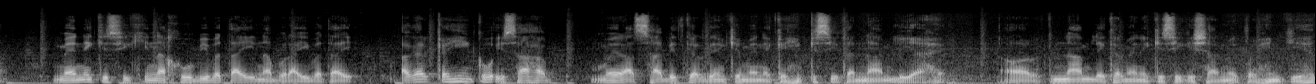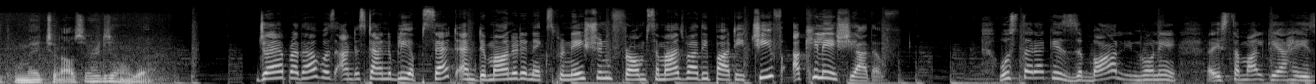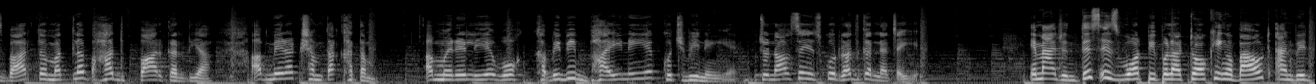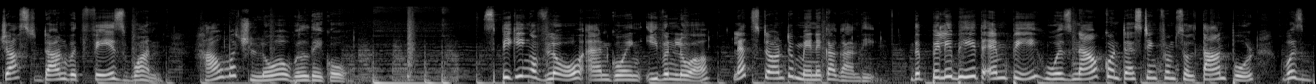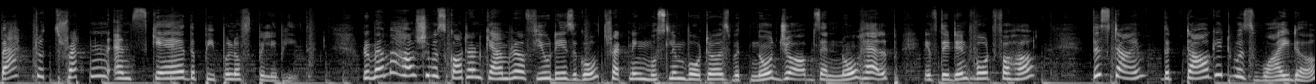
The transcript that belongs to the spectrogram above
मैंने किसी की ना खूबी बताई ना बुराई बताई अगर कहीं कोई साहब मेरा साबित कर दें कि मैंने कहीं किसी का नाम लिया है। और नाम लेकर मैंने किसी की शान में तोहिन की है तो मैं चुनाव से हट जाऊँगा। Jaya Pradha was understandably upset and demanded an explanation from Samajwadi Party chief Akhilesh Yadav. उस तरह की जबान इन्होंने इस्तेमाल किया है इस बार तो मतलब हद पार कर दिया। अब मेरा क्षमता खत्म। अब मेरे लिए वो कभी भी भाई नहीं है कुछ भी नहीं है। चुनाव से इसको रद्द करना चाहिए। Imagine this is what people are talking about, and we're just done with phase one. How much lower will they go? Speaking of low and going even lower, let's turn to Maneka Gandhi. The Pilibhit MP, who is now contesting from Sultanpur, was back to threaten and scare the people of Pilibhit. Remember how she was caught on camera a few days ago threatening Muslim voters with no jobs and no help if they didn't vote for her? This time, the target was wider,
